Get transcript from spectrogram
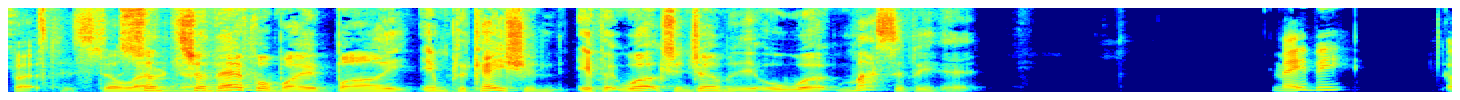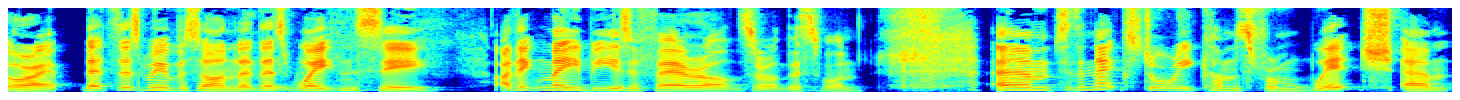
but it's still there. So, in so therefore, by by implication, if it works in Germany, it will work massively here. Maybe. All right, let's let's move us on. Let, let's wait and see. I think maybe is a fair answer on this one. Um, so the next story comes from Which. Um,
